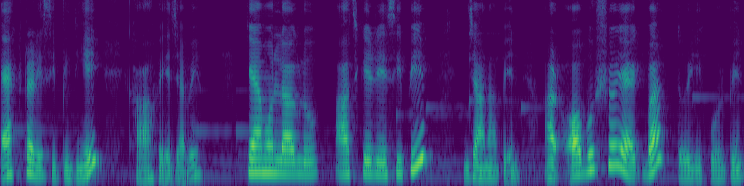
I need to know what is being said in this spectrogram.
একটা রেসিপি দিয়েই খাওয়া হয়ে যাবে। কেমন লাগল? আজকের রেসিপি জানাবেন আর অবশ্যই একবার তৈরি করবেন।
